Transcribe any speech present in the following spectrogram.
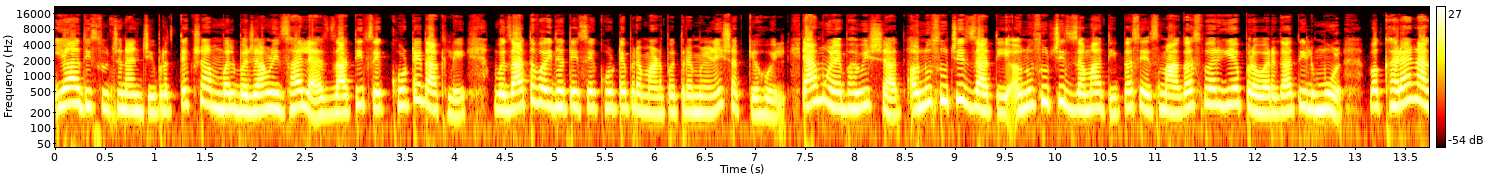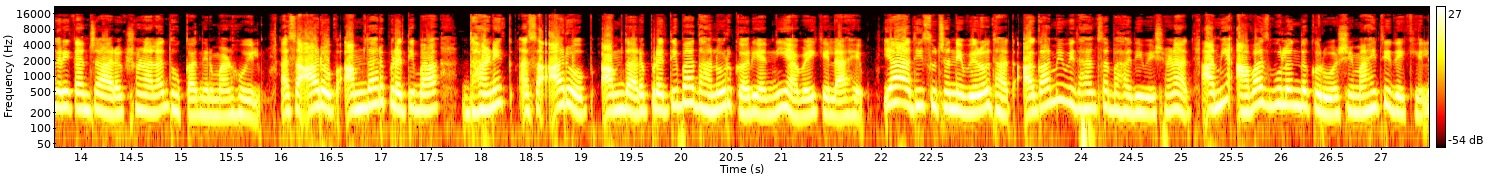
या अधिसूचनांची प्रत्यक्ष अंमलबजावणी झाल्यास जातीचे खोटे दाखले व जात वैधतेचे खोटे प्रमाणपत्र मिळणे शक्य होईल. त्यामुळे भविष्यात अनुसूचित जाती अनुसूचित जमाती तसेच मागासवर्गीय प्रवर्गातील मूळ व खऱ्या नागरिकांच्या आरक्षणाला धोका निर्माण होईल. असा आरोप आमदार प्रतिभा धाणेक असा आरोप आमदार प्रतिभा धानोरकर यांनी यावेळी केला आहे. या अधिसूचना योजनेविरोधात आगामी विधानसभा अधिवेशनात आम्ही आवाज बुलंद करू अशी माहिती देखील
